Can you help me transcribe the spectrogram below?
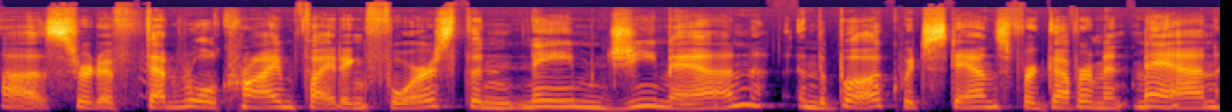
uh, sort of federal crime fighting force. The name G Man in the book, which stands for government man,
